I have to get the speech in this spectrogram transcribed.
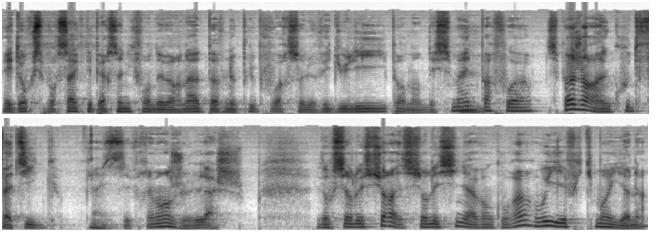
Et donc, c'est pour ça que des personnes qui font des burn-out peuvent ne plus pouvoir se lever du lit pendant des semaines, Mhm. parfois. C'est pas genre un coup de fatigue. Ouais. C'est vraiment, je lâche. Et donc, sur, le, sur, sur les signes avant-coureurs, oui, effectivement, il y en a.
